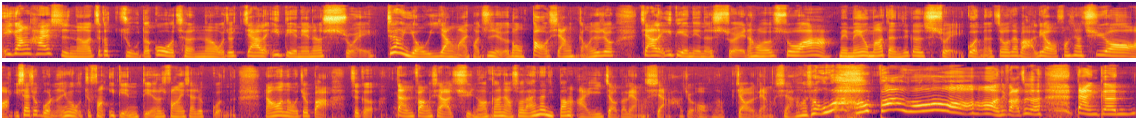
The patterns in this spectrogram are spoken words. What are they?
一刚开始呢，这个煮的过程呢，我就加了一点点的水，就像油一样嘛，就是有那种爆香感，我就就加了一点点的水，然后我就说啊，妹妹，我们要等这个水滚了之后再把料放下去哦，一下就滚了，因为我就放一点点，就放一下就滚了。然后呢，我就把这个蛋放下去，然后刚刚讲说，来，那你帮阿姨搅个两下，他就哦，那搅了两下，然后说哇，好棒哦，哦，你把这个蛋跟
